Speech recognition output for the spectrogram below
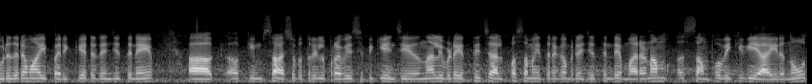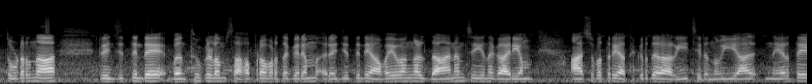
ഗുരുതരമായി പരിക്കേറ്റ രഞ്ജിത്തിനെ കിംസ് ആശുപത്രിയിൽ പ്രവേശിപ്പിക്കുകയും ചെയ്തു. എന്നാൽ ഇവിടെ എത്തിച്ച അല്പസമയത്തിനകം രഞ്ജിത്തിന്റെ മരണം സംഭവിക്കുകയായിരുന്നു. തുടർന്ന് രഞ്ജിത്തിന്റെ ബന്ധുക്കളും സഹപ്രവർത്തകരും രഞ്ജിത്തിന്റെ അവയവങ്ങൾ ദാനം ചെയ്യുന്ന കാര്യം ആശുപത്രി അധികൃതർ അറിയിച്ചിരുന്നു. ഈ നേരത്തെ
